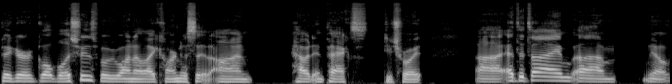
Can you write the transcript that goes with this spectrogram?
bigger global issues, but we want to like harness it on how it impacts Detroit. Uh, at the time, um, you know,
